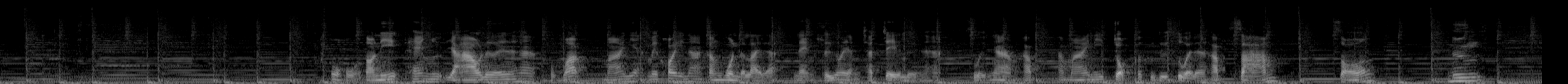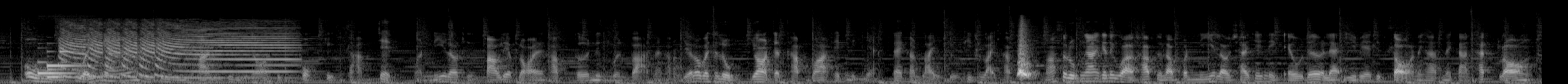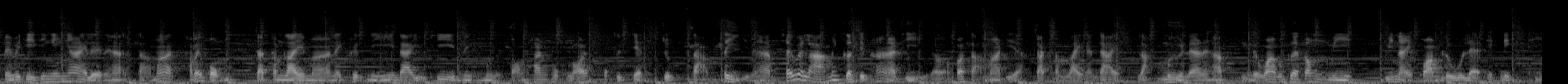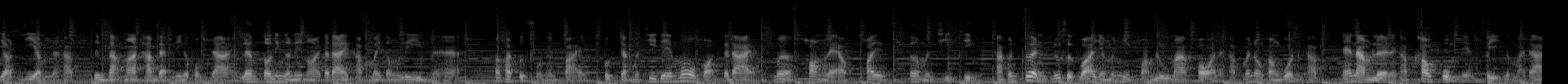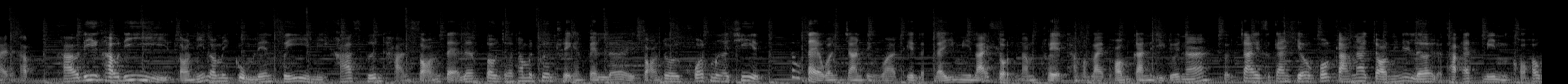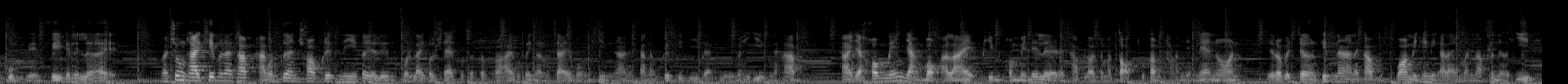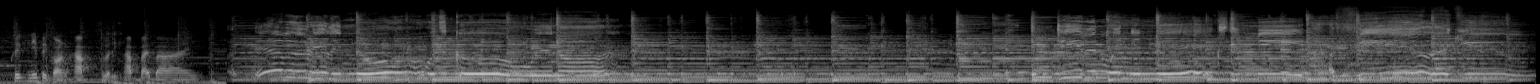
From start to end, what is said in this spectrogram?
โอ้โห ตอนนี้แท่งยาวเลยนะฮะ ผมว่าไม้เนี้ยไม่ค่อยน่ากังวลอะไรแล้ว แรงซื้อมาอย่างชัดเจนเลยนะฮะ สวยงามครับถ้าไม้นี้จบก็คือสวยๆแล้วนะครับ 3 2 1 โอ้โหสวยงามจริงๆพัน 6.37 วันนี้เราถึงเป้าเรียบร้อยนะครับ เกิน 10,000 บาทนะครับ เดี๋ยวเราไปสรุปยอดกันครับว่าเทคนิคเนี่ยได้กำไรอยู่ที่เท่าไหร่ครับ มาสรุปงานกันดีกว่าครับสำหรับวันนี้เราใช้เทคนิค Elder และ EBA12 นะครับในการคัดกรองเป็นวิธีที่ง่าย ๆ เลยนะฮะ สามารถทำให้ผมจัดกำไรมาในคลิปนี้ได้อยู่ที่ 12,667.34 นะครับ ใช้เวลาไม่เกิน 15 นาที เราก็สามารถที่จะจัดกำไรกันได้หลักหมื่นแล้วนะครับเพียงแต่ว่าเพื่อนๆต้องมี วินัยความรู้และเทคนิคที่ยอดเยี่ยมนะครับจึงสามารถทำแบบนี้กับผมได้ เริ่มต้นที่เงินน้อยๆก็ได้ครับ ไม่ต้องรีบนะฮะค่อยๆฝึกฝนกันไป ฝึกจากบัญชีเดโมก่อนก็ได้ เมื่อคล่องแล้วค่อยเพิ่มบัญชีจริง หากเพื่อนๆรู้สึกว่ายังไม่มีความรู้มากพอนะครับไม่ต้องกังวลครับ แนะนำเลยนะครับเข้ากลุ่มเรียนฟรีกันมาได้นะครับข่าวดีข่าวดีตอนนี้เรามีกลุ่มเรียนฟรีมีคลาสพื้นฐานสอนแต่เริ่มต้นจนกระทั่งเพื่อนๆเทรดกันเป็นเลย สอนโดยโค้ชมืออาชีพ ตั้งแต่วันจันทร์ถึงวันอาทิตย์และยังมีไลฟ์สดนำเทรดทำกำไรพร้อมกันอีกด้วยนะ สนใจสแกนเคอร์โค้ดกลางหน้าจอนี้ได้เลยหรือทักแอดมินขอเข้ากลุ่มเรียนฟรีกันได้เลย มาช่วงท้ายคลิปนะครับ หากเพื่อนๆชอบคลิปนี้ก็อย่าลืมกดไลค์กดแชร์กด subscribe เพื่อเป็นกำลังใจให้ผมทีมงานในการทำคลิปดีๆแบบนี้มาให้อีกนะครับหากอยากคอมเมนต์อยากบอกอะไรพิมพ์คอมเมนต์ได้เลยนะครับเราจะมาตอบทุกคำถามอย่างแน่นอน เดี๋ยวเราไปเจอกันคลิปหน้านะครับว่ามีเทคนิคอะไรมานำเสนออีกคลิปนี้ไปก่อนครับสวัสดีครับบ๊ายบาย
